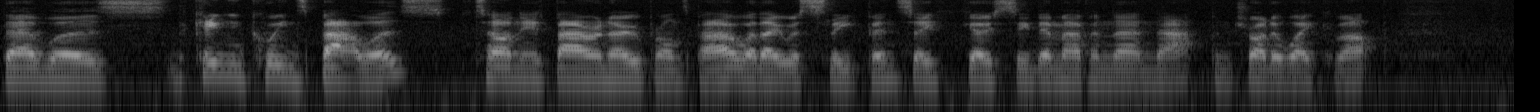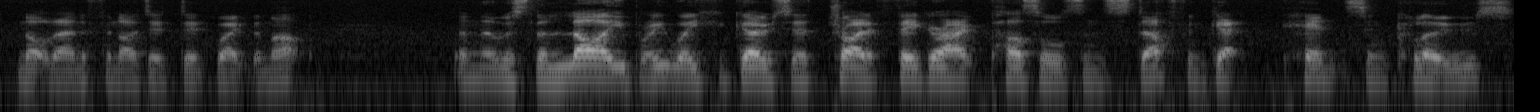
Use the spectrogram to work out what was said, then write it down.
there was the King and Queen's Bowers, Tania's Bower and Oberon's Bower, where they were sleeping, so you could go see them having their nap and try to wake them up. Not that anything I did did wake them up. Then there was the library where you could go to try to figure out puzzles and stuff and get hints and clues.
